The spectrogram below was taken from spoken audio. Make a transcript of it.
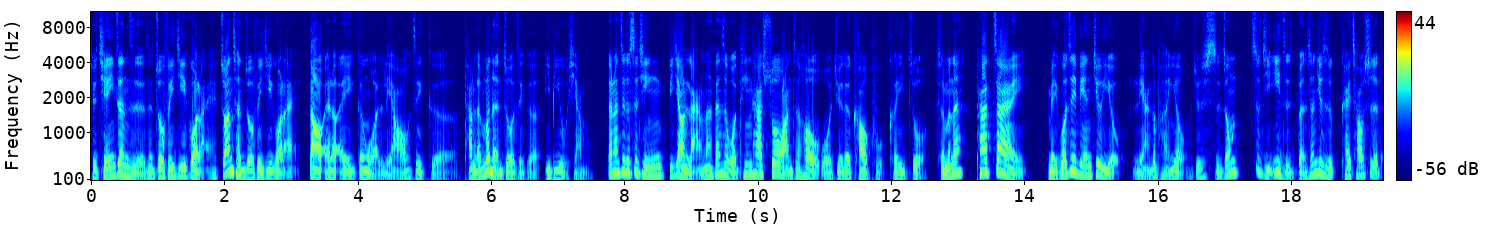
就前一阵子是坐飞机过来，专程坐飞机过来到 LA 跟我聊这个，他能不能做这个 EB 五项目？当然，这个事情比较难了，但是我听他说完之后，我觉得靠谱，可以做什么呢？他在。美国这边就有两个朋友，就是始终自己一直本身就是开超市的。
